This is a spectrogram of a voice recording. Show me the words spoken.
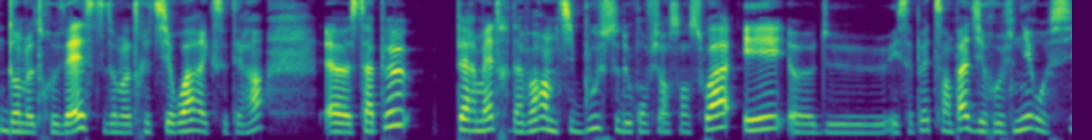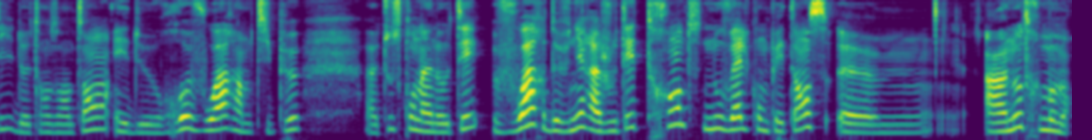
dans notre veste, dans notre tiroir, etc., euh, ça peut permettre d'avoir un petit boost de confiance en soi et, euh, de, et ça peut être sympa d'y revenir aussi de temps en temps et de revoir un petit peu euh, tout ce qu'on a noté, voire de venir ajouter 30 nouvelles compétences euh, à un autre moment.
